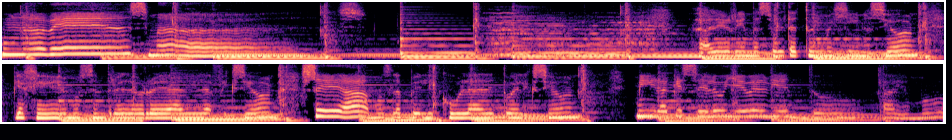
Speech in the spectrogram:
Una vez más. Dale rienda suelta a tu imaginación. Viajemos entre lo real y la ficción. Seamos la película de tu elección. Mira que se lo lleve el viento. Ay, amor.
